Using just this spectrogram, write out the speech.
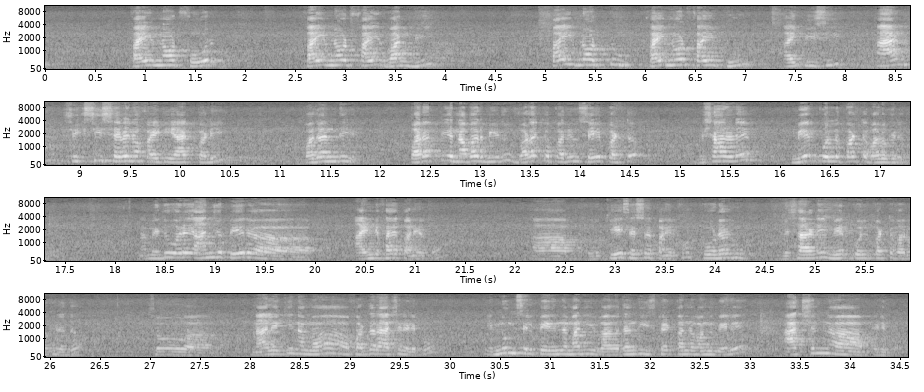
five naught four five naught five one B five naught two five naught five two IPC and sixty seven of act படி வதந்தி பரப்பிய நபர் மீது வழக்கு பதிவு செய்யப்பட்டு விசாரணை மேற்கொள்ளப்பட்டு வருகிறது. நம்ம இதுவரை அஞ்சு பேர் ஐடென்டிஃபை பண்ணியிருக்கோம். ஒரு கேஸ் ரெஜிஸ்டர் பண்ணியிருக்கோம். தொடர்ந்து விசாரணை மேற்கொள்ளப்பட்டு வருகிறது. ஸோ நாளைக்கு நம்ம ஃபர்தர் ஆக்ஷன் எடுப்போம். இன்னும் சில பேர் இந்த மாதிரி வதந்தி ஸ்ப்ரெட் பண்ணவங்க மேலே ஆக்ஷன் எடுப்போம்.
